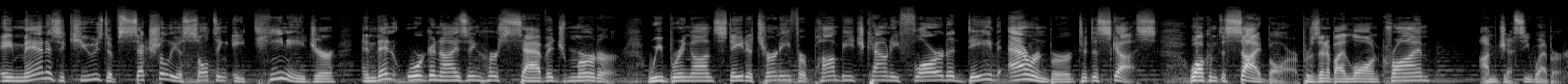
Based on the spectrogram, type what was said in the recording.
A man is accused of sexually assaulting a teenager and then organizing her savage murder. We bring on state attorney for Palm Beach County, Florida, Dave Aronberg, to discuss. Welcome to Sidebar, presented by Law and Crime. I'm Jesse Weber.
